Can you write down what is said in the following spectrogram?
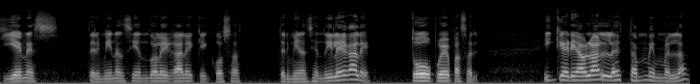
quiénes terminan siendo legales, qué cosas terminan siendo ilegales. Todo puede pasar. Y quería hablarles también, ¿verdad?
